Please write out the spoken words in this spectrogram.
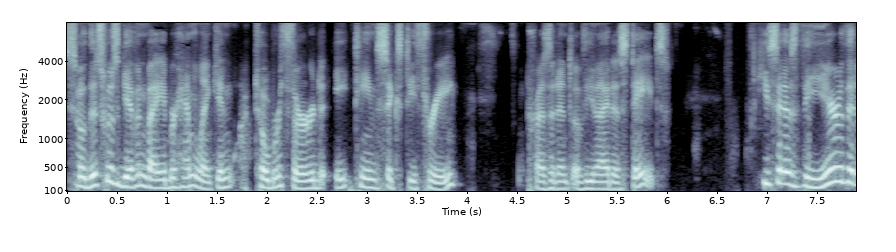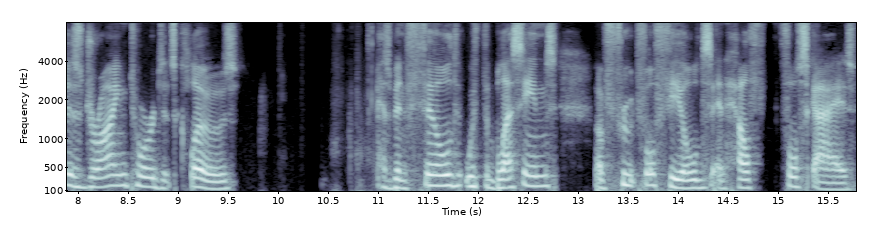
So this was given by Abraham Lincoln, October 3rd, 1863, President of the United States. He says the year that is drawing towards its close has been filled with the blessings of fruitful fields and healthful skies.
